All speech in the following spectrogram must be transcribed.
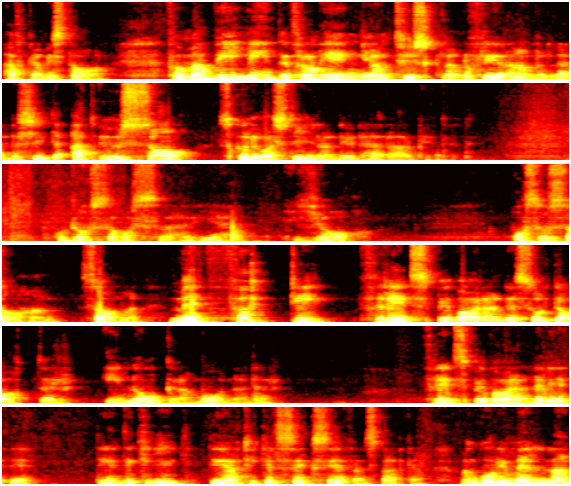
Afghanistan. För man ville inte från England, Tyskland och flera andra länders sida att USA skulle vara styrande i det här arbetet. Och då sa Sverige ja. Och så sa, han, sa man med 40 fredsbevarande soldater i några månader. Fredsbevarande vet ni, det är inte krig, det är artikel 6 i FN-stadgan. Man går emellan,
